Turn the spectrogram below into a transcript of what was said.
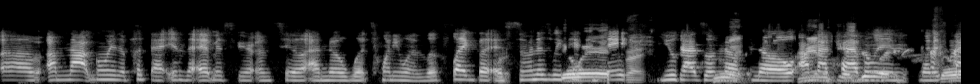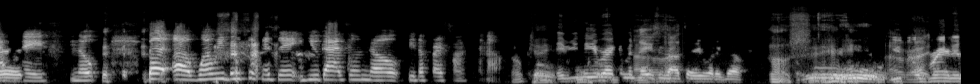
Um, I'm not going to put that in the atmosphere until I know what 21 looks like. But as soon as we Do pick a it. date, Right. you guys will Do know. it. No, I'm Man, not do it. traveling when it's Do not it. safe. Nope. But uh, when we do pick a date, you guys will know. Be the first ones to know. Okay. If you need recommendations, Alright. I'll tell you where to go. Oh shit. Here he is. Ooh, you know right. Brandon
